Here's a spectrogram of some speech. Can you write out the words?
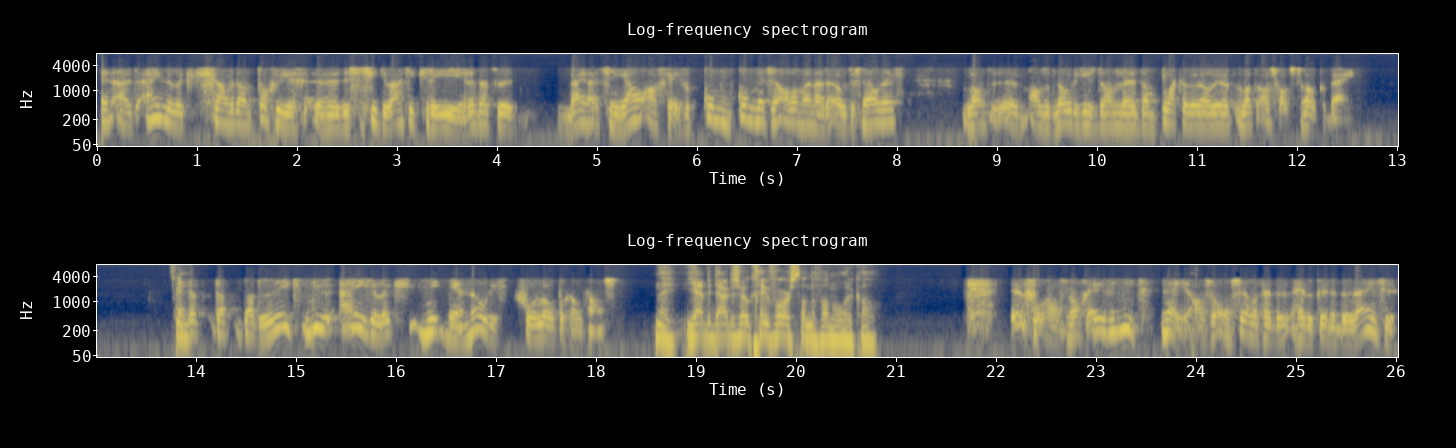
En uiteindelijk gaan we dan toch weer uh, de situatie creëren dat we bijna het signaal afgeven: kom, kom met z'n allen maar naar de autosnelweg. Want uh, als het nodig is, dan, uh, dan plakken we wel weer wat asfaltstroken bij. En dat, dat, dat leek nu eigenlijk niet meer nodig, voorlopig althans. Nee, jij bent daar dus ook geen voorstander van, hoor ik al. Vooralsnog even niet. Nee, als we onszelf hebben, hebben kunnen bewijzen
